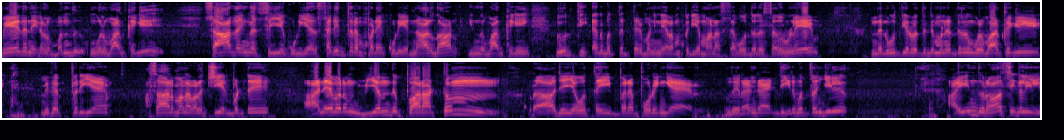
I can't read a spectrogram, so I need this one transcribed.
வேதனைகளும் வந்து உங்கள் வாழ்க்கையில் சாதனைகள் செய்யக்கூடிய சரித்திரம் படையக்கூடிய நாள்தான் இந்த வாழ்க்கையில் நூற்றி அறுபத்தெட்டு மணி நேரம் பிரியமான சகோதர சகோதரர்களே. இந்த நூற்றி அறுபத்தெட்டு மணி நேரத்தில் உங்கள் வாழ்க்கையில் மிகப்பெரிய அசாரமான வளர்ச்சி ஏற்பட்டு அனைவரும் வியந்து பாராட்டும் ராஜயோகத்தை பெற போகிறீங்க இந்த ரெண்டாயிரத்தி இருபத்தஞ்சில் ஐந்து ராசிகளில்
